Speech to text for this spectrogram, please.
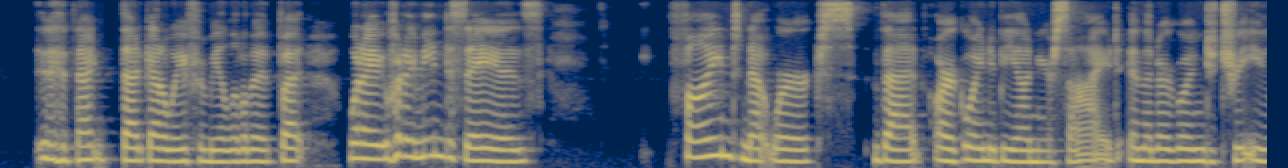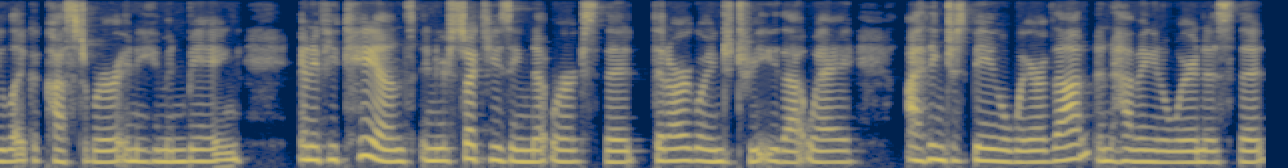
that that got away from me a little bit, but what I what I mean to say is find networks that are going to be on your side and that are going to treat you like a customer and a human being and if you can't and you're stuck using networks that that are going to treat you that way, I think just being aware of that and having an awareness that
